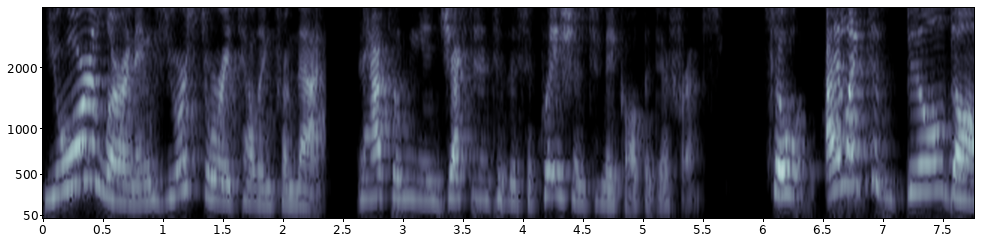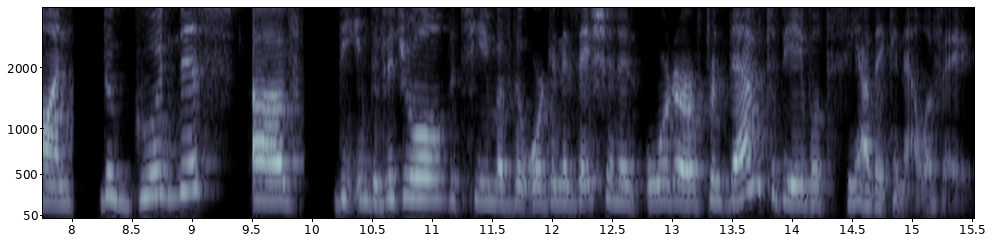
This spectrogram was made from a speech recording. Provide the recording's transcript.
your learnings, your storytelling from that, and how can we inject it into this equation to make all the difference? So I like to build on the goodness of the individual, the team of the organization in order for them to be able to see how they can elevate.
